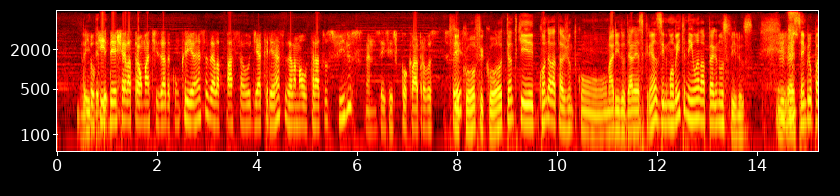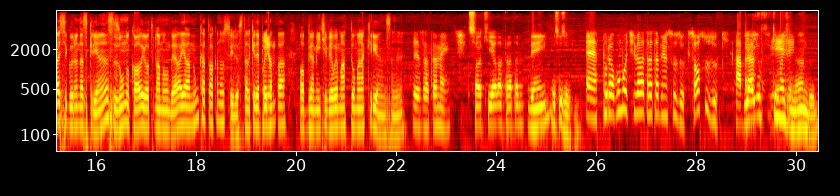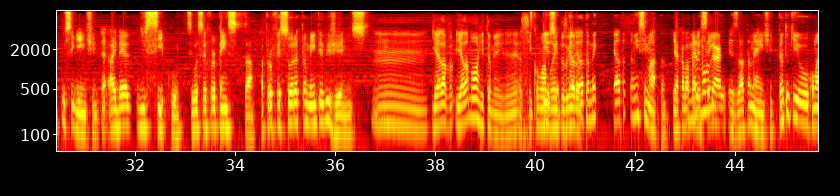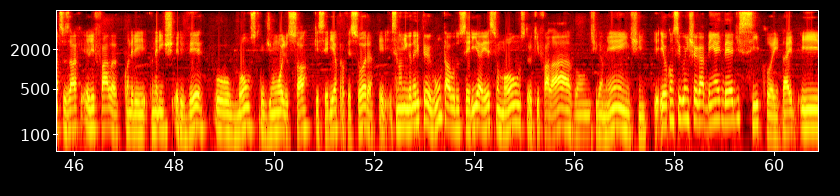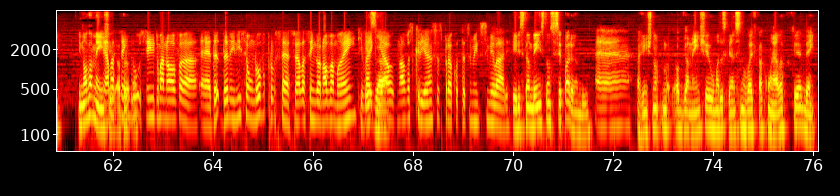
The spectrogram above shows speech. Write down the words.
O que deixa ela traumatizada com crianças, ela passa a odiar crianças, ela maltrata os filhos. Né? Não sei se isso ficou claro para você. Ficou, ficou. Tanto que quando ela tá junto com o marido dela e as crianças, em momento nenhum ela pega nos filhos. Uhum. É sempre o pai segurando as crianças, um no colo e outro na mão dela, e ela nunca toca nos filhos. Tanto que depois Eu... dá pra, obviamente, ver o hematoma na criança, né? Exatamente. Só que ela trata bem o Suzuki. É, por algum motivo ela trata bem o Suzuki. Só o Suzuki. E aí eu fico imaginando o seguinte: é, a ideia de ciclo. Se você for pensar, a professora também teve gêmeos. Hum, e, ela, e ela morre também, né? Assim como a Isso, mãe dos garotos. Ela também, ela também se mata e acaba no aparecendo lugar. exatamente. Tanto que o Komatsuzaki ele fala quando ele quando ele, ele vê o monstro de um olho só, que seria a professora, ele, se não me engano ele pergunta algo do seria esse o monstro que falavam antigamente. E eu consigo enxergar bem a ideia de ciclo aí, tá? E e novamente. Ela sendo, sendo uma nova. É, dando início a um novo processo. Ela sendo a nova mãe que vai Exato. guiar as novas crianças para acontecimentos similares. Eles também estão se separando. É. A gente não. Obviamente, uma das crianças não vai ficar com ela, porque, bem.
